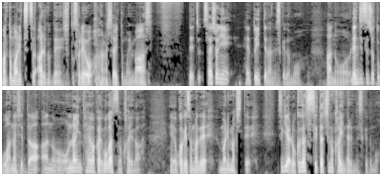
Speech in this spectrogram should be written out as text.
まとまりつつあるので、ちょっとそれを話したいと思います。で、最初に、えっと、一手なんですけども、あの、連日ちょっとご案内してた、あの、オンライン対話会5月の会が、えー、おかげさまで埋まりまして、次は6月1日の会になるんですけども、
